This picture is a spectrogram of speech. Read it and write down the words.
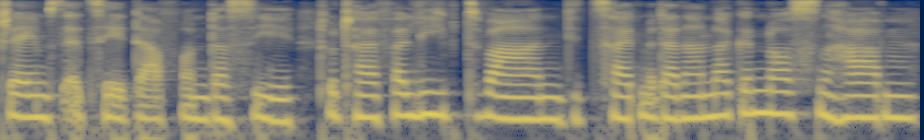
James erzählt davon, dass sie total verliebt waren, die Zeit miteinander genossen haben,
